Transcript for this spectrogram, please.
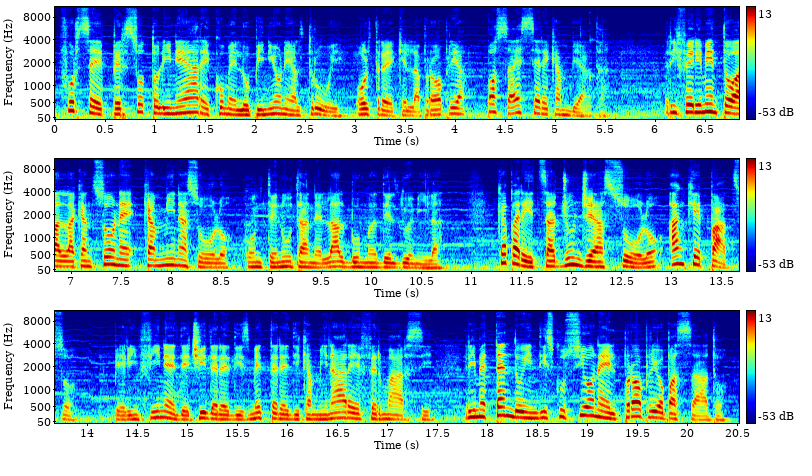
forse per sottolineare come l'opinione altrui, oltre che la propria, possa essere cambiata. Riferimento alla canzone Cammina solo, contenuta nell'album del 2000. Caparezza aggiunge a solo anche pazzo, per infine decidere di smettere di camminare e fermarsi, rimettendo in discussione il proprio passato.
